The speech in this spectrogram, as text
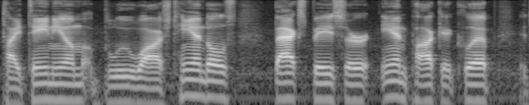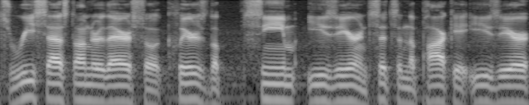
titanium blue washed handles backspacer and pocket clip. It's recessed under there so it clears the seam easier and sits in the pocket easier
